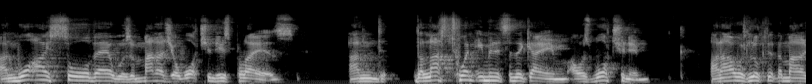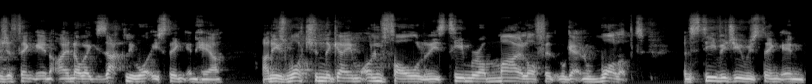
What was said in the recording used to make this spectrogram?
And what I saw there was a manager watching his players. And the last 20 minutes of the game, I was watching him and I was looking at the manager thinking, I know exactly what he's thinking here. And he's watching the game unfold and his team were a mile off it, were getting walloped and Stevie G was thinking,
